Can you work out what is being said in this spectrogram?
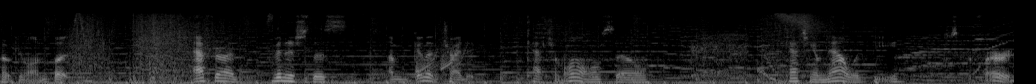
Pokemon, but after I finish this, I'm gonna try to catch them all, so catching them now would be just preferred.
